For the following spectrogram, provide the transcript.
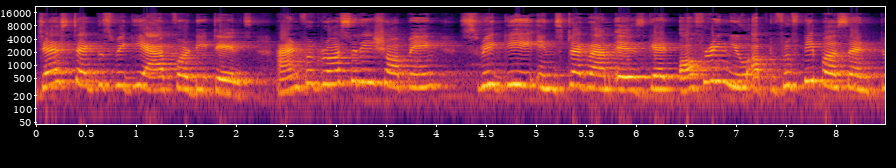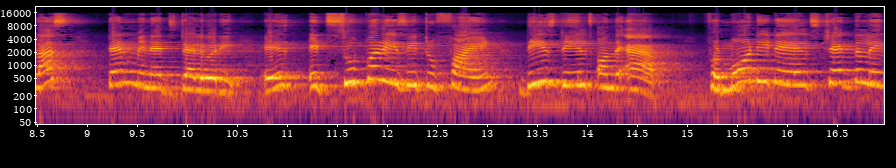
Just check the Swiggy app for details. And for grocery shopping, Swiggy Instamart is get offering you up to 50% plus 10 minutes delivery. It's super easy to find these deals on the app. For more details, check the link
